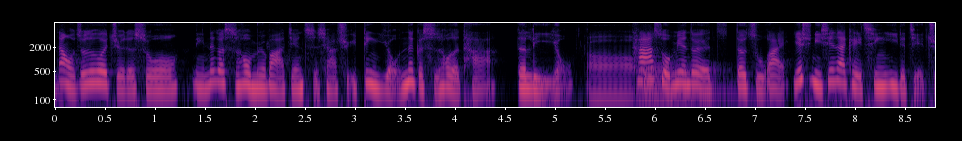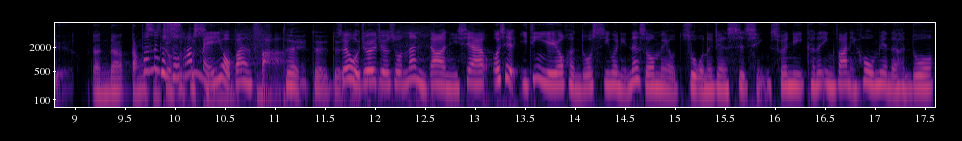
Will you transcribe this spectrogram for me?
但我就是会觉得说，你那个时候没有办法坚持下去，一定有那个时候的他的理由啊，他所面对的的阻碍，也许你现在可以轻易的解决了。但那当时但那个时候他没有办法，对对对，所以我就会觉得说，那你当然你现在，而且一定也有很多是因为你那时候没有做那件事情，所以你可能引发你后面的很多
